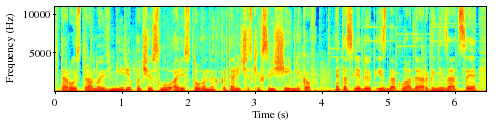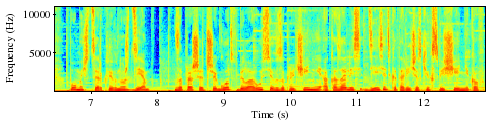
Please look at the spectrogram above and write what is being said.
второй страной в мире по числу арестованных католических священников. Это следует из доклада организации «Помощь церкви в нужде». За прошедший год в Беларуси в заключении оказались 10 католических священников.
